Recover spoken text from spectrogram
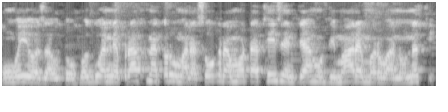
હું વયો જાઉં તો ભગવાનને પ્રાર્થના કરું, મારા છોકરા મોટા થઈ જાય ને ત્યાં સુધી મારે મરવાનું નથી.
